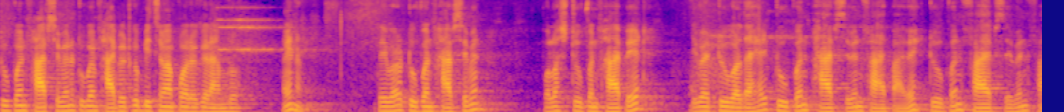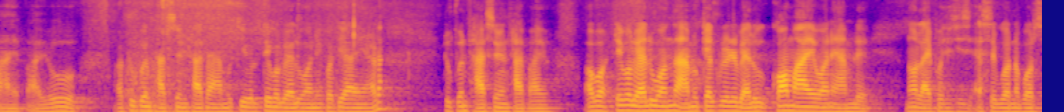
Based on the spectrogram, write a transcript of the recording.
Two point five seven two point five एटको बिचमा परेको राम्रो होइन? त्यही भएर two point five seven plus two point five eight divide two गर्दाखेरि two point five seven five आयो है? Two point five seven five आयो। Two point five seven five हाम्रो के टेबल भ्यालु भनेको कति आयो यहाँबाट? Two point five seven five आयो। अब टेबल भ्यालुभन्दा हाम्रो क्यालकुलेटेड भ्यालु कम आयो भने हामीले नल हाइपोथेसिस एक्सेप्ट गर्नुपर्छ।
